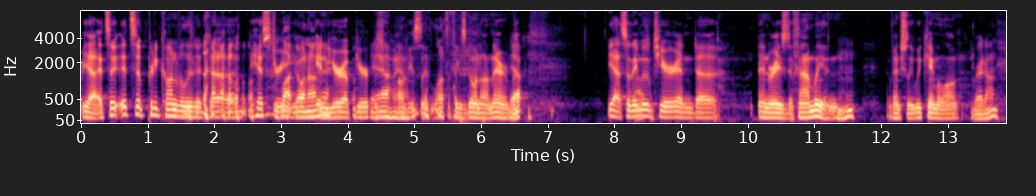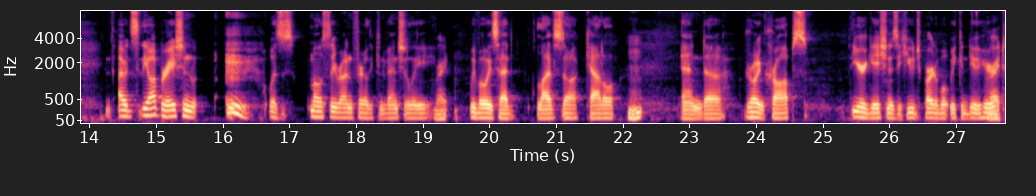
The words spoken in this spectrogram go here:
yeah, it's a it's a pretty convoluted uh, history. Lot going on in there. Europe. Europe, is Yeah, yeah. obviously, lots of things going on there. But Yep. yeah, so they moved here and uh, and raised a family, and Mm-hmm. eventually we came along. Right on. I would say the operation was mostly run fairly conventionally. Right. We've always had livestock, cattle, Mm-hmm. and uh, growing crops. The irrigation is a huge part of what we can do here. Right.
